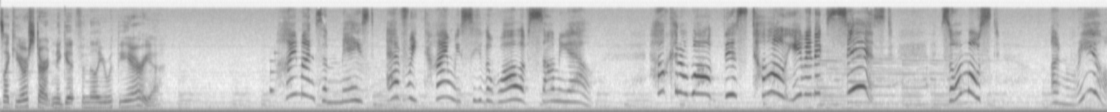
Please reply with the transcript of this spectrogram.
Sounds like you're starting to get familiar with the area. Paimon's amazed every time we see the wall of Samiel. How can a wall this tall even exist? It's almost unreal.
